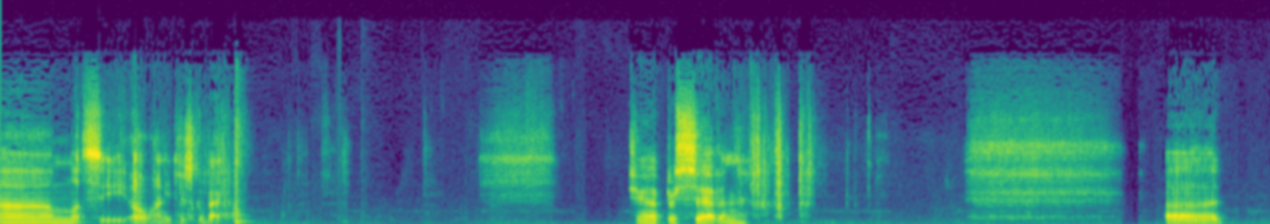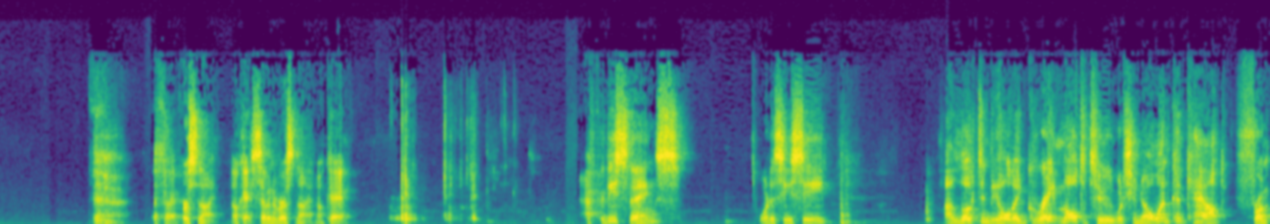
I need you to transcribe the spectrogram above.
Um, let's see. Oh, I need to just go back. Chapter 7. Uh, sorry, verse 9. Okay, 7 verse 9. Okay. After these things, what does he see? I looked and behold a great multitude which no one could count from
